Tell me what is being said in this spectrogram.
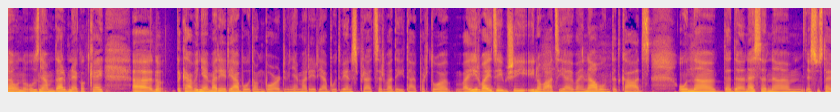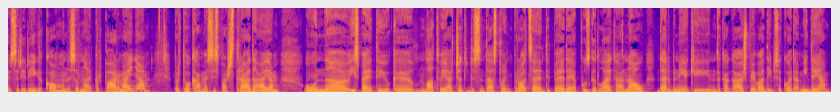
ne, un uzņēmuma darbinieki, ok, uh, nu, viņiem arī ir jābūt on board, viņiem arī ir jābūt viensprāts ar vadītāju par to, vai ir vajadzība šī inovācijai vai nav, un tad kādas. Un uh, tad uh, nesen uh, es uzstājos arī Rīga kom, un es runāju par pārmaiņām, par to, kā mēs vispār strādājam. Un, uh, izpētīju, ka Latvijā 48% pēdējā pusgada laikā nav darbinieki nu, gājuši pie vadības ar kādām idejām,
